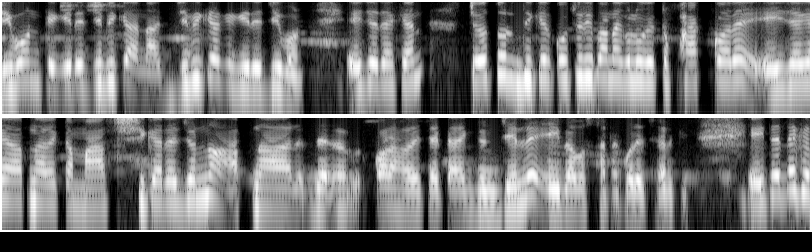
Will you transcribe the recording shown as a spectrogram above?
জীবনকে ঘিরে জীবিকা না, জীবিকাকে ঘিরে জীবন। এই যে দেখেন, চতুর্দিকের কচুরিপানাগুলোকে একটু ফাঁক করে এই জায়গায় আপনার একটা মাছ শিকারের জন্য আপনার করা হয়েছে একটা একজন জেলে এই ব্যবস্থাটা করেছে আর কি। এইটা দেখে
